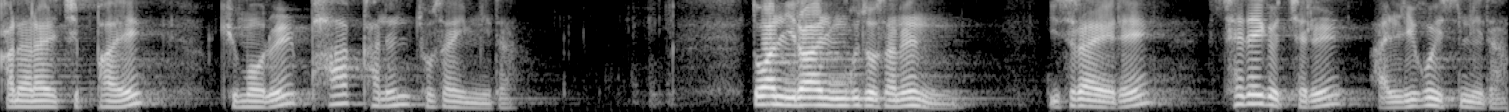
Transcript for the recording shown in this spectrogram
가나안 지파의 규모를 파악하는 조사입니다. 또한 이러한 인구 조사는 이스라엘의 세대 교체를 알리고 있습니다.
